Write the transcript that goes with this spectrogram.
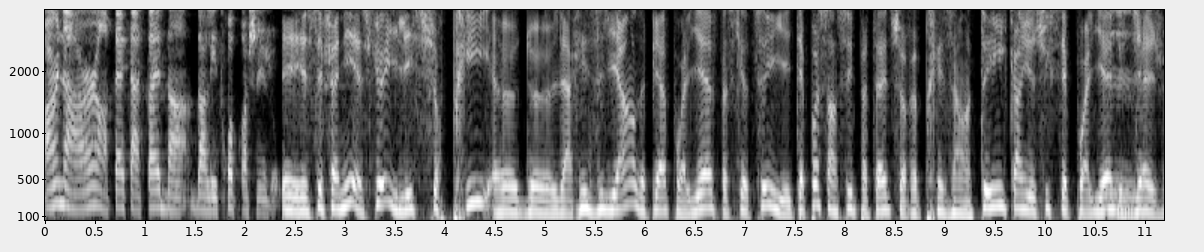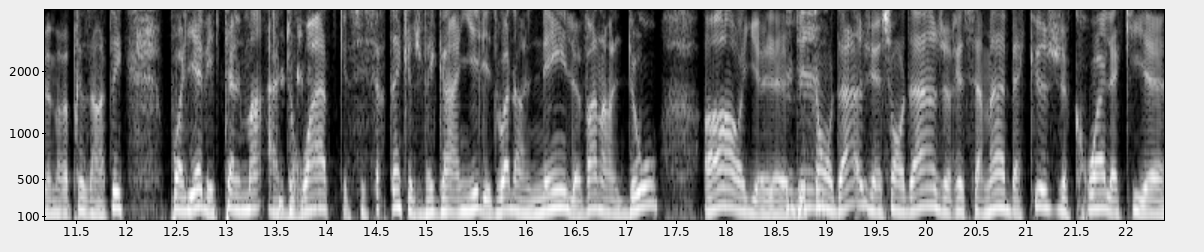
un à un, en tête à tête, dans, dans les trois prochains jours. Et Stéphanie, est-ce qu'il est surpris euh, de la résilience de Pierre Poilievre? Parce que, tu sais, il était pas censé peut-être se représenter. Quand il a su que c'était Poilievre, il Mm. dit, Hey, je vais me représenter. Poilievre est tellement à droite que c'est certain que je vais gagner les doigts dans le nez, le vent dans le dos. Or, il y a euh, des Mm-hmm. sondages. Il y a un sondage récemment à Bacchus, je crois, là, qui euh,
